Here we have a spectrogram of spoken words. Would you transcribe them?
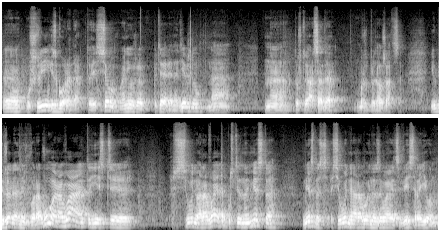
э, ушли из города. То есть все, они уже потеряли надежду на, на то, что осада может продолжаться. И убежали они в Ворову. Арава это есть... Э, сегодня Арава это пустынное место. Местность, сегодня Аравой называется весь район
